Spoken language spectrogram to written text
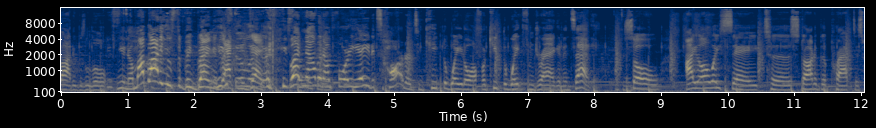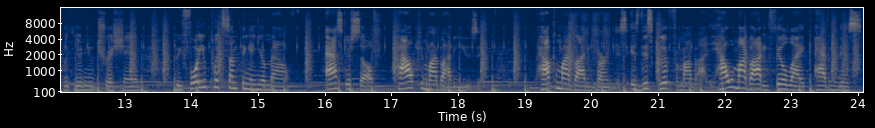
body was a little, you know, my body used to be banging back in the day. But now that. I'm 48, it's harder to keep the weight off or keep the weight from dragging and sagging. So I always say to start a good practice with your nutrition, before you put something in your mouth, ask yourself, how can my body use it? How can my body burn this? Is this good for my body? How will my body feel like having this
